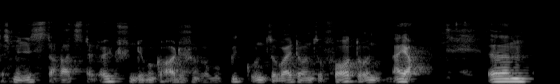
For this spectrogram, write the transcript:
des Ministerrats der Deutschen Demokratischen Republik und so weiter und so fort. Und naja, ähm,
